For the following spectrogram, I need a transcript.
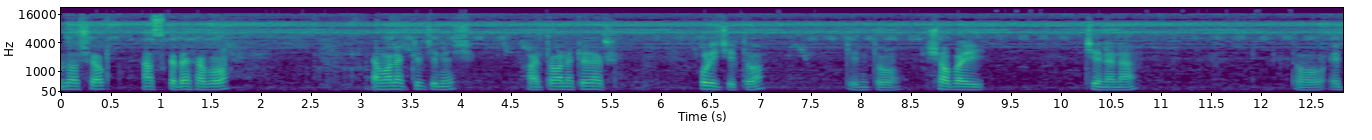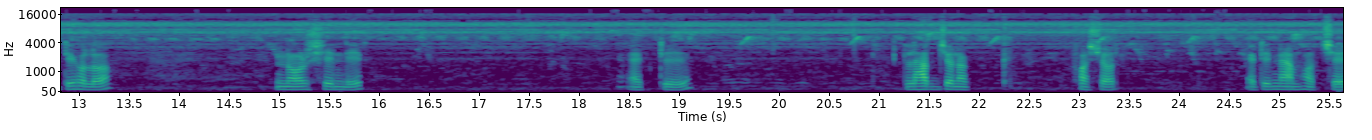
দর্শক, আজকে দেখাবো এমন একটি জিনিস, হয়তো অনেকের পরিচিত, কিন্তু সবাই চেনে না। তো এটি হলো নরসিংদীর একটি লাভজনক ফসল। এটির নাম হচ্ছে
